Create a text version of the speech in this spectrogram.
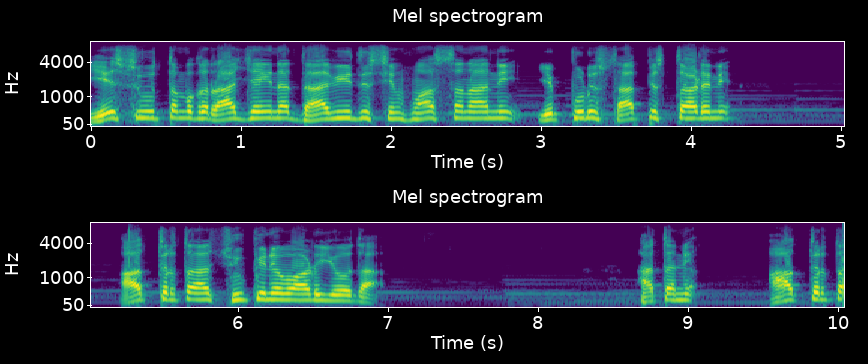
యేసు తమకు రాజైన దావీదు సింహాసనాన్ని ఎప్పుడు స్థాపిస్తాడని ఆతృత చూపినవాడు యోధ అతని ఆతృత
